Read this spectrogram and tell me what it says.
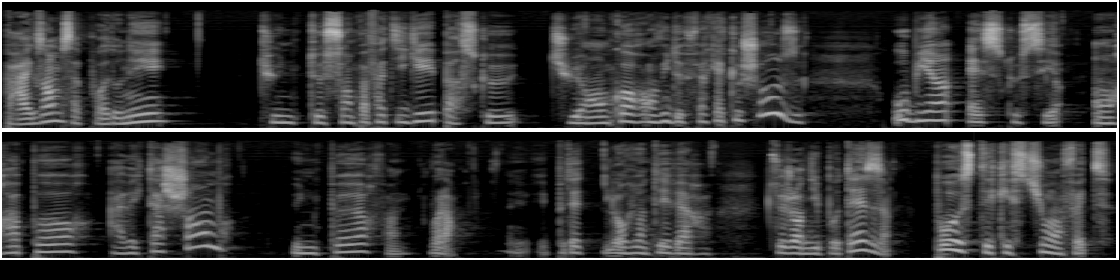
Par exemple, ça pourrait donner Tu ne te sens pas fatigué parce que tu as encore envie de faire quelque chose? Ou bien est-ce que c'est en rapport avec ta chambre? Une peur Enfin, voilà. Et peut-être l'orienter vers ce genre d'hypothèse. Pose tes questions en fait,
